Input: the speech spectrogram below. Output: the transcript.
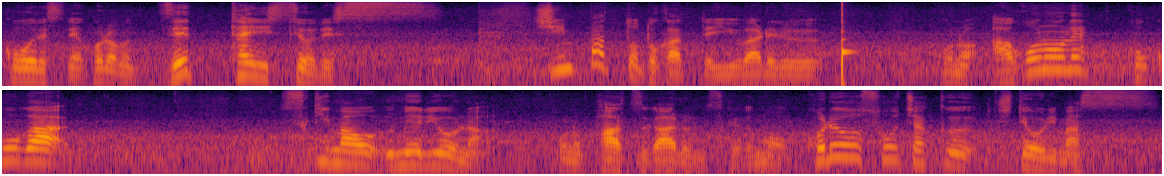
構ですね。これはもう絶対に必要です。チンパッドとかって言われるこの顎のねここが隙間を埋めるようなこのパーツがあるんですけどもこれを装着しております。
